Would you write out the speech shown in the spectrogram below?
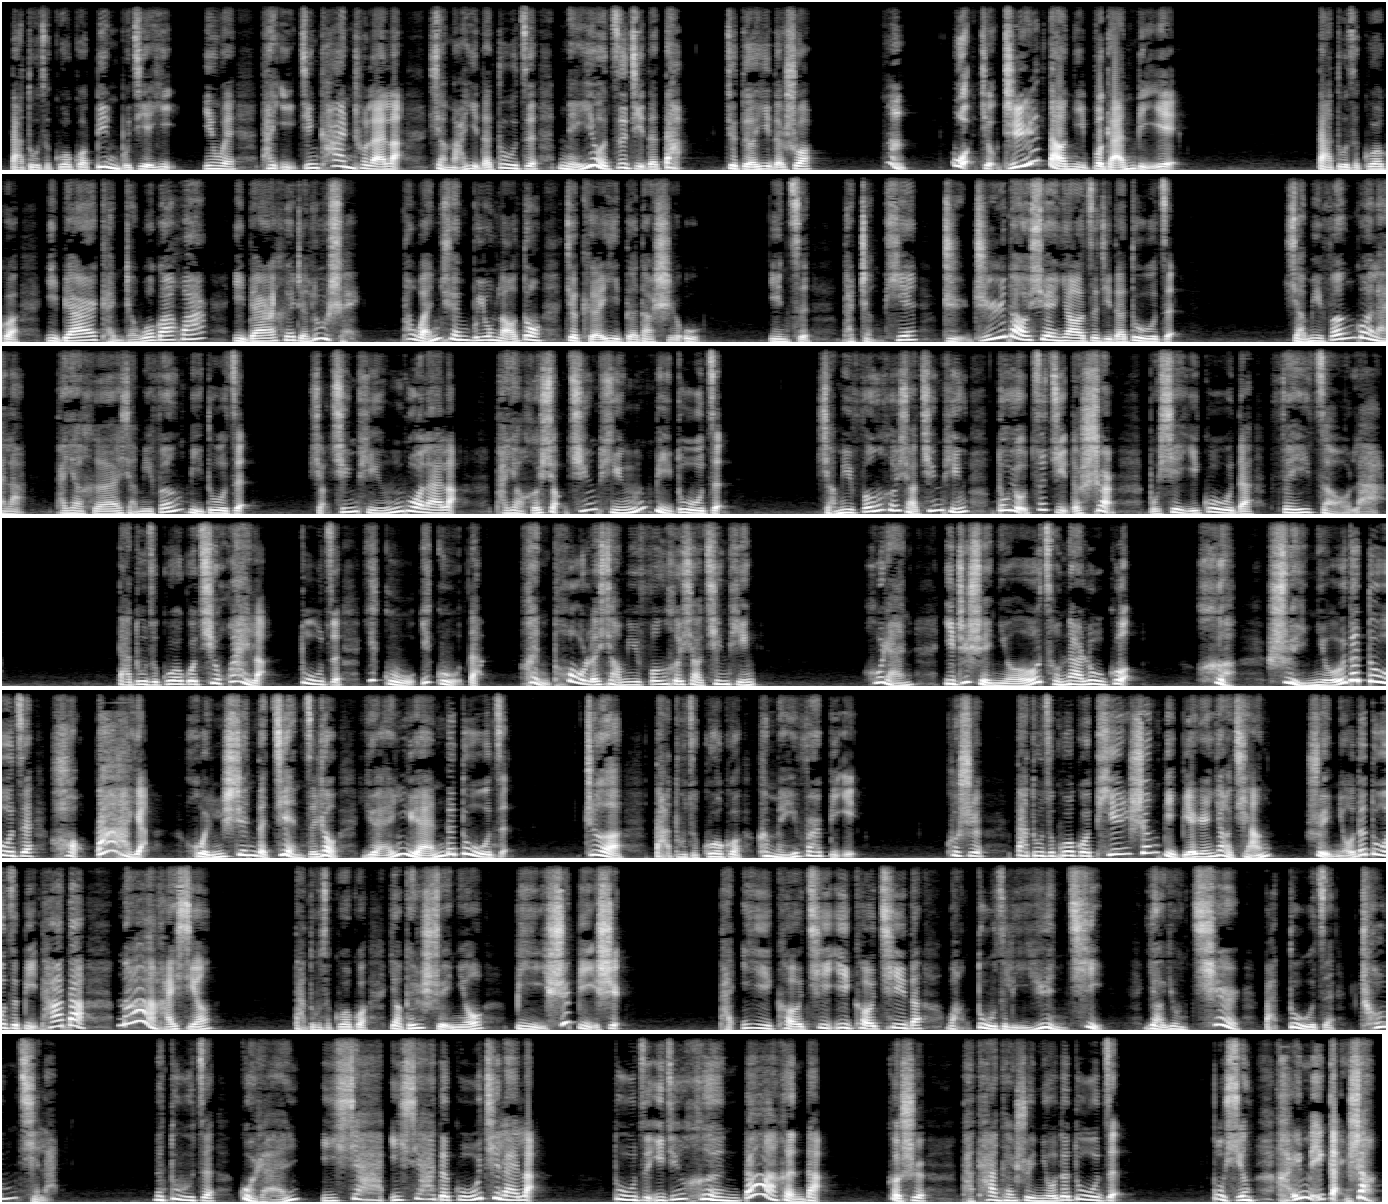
大肚子蝈蝈并不介意。因为他已经看出来了，小蚂蚁的肚子没有自己的大，就得意地说：“哼，我就知道你不敢比。”大肚子蝈蝈一边啃着倭瓜花，一边喝着露水，它完全不用劳动就可以得到食物，因此它整天只知道炫耀自己的肚子。小蜜蜂过来了，它要和小蜜蜂比肚子。小蜻蜓过来了，它要和小蜻蜓比肚子。小蜜蜂和小蜻蜓都有自己的事儿，不屑一顾的飞走了。大肚子蝈蝈气坏了，肚子一鼓一鼓的，恨透了小蜜蜂和小蜻蜓。忽然，一只水牛从那儿路过，呵，水牛的肚子好大呀，浑身的腱子肉，圆圆的肚子。这大肚子蝈蝈可没法比，可是大肚子蝈蝈天生比别人要强。水牛的肚子比它大，那还行。大肚子蝈蝈要跟水牛比试比试，它一口气一口气的往肚子里运气，要用气儿把肚子充起来。那肚子果然一下一下的鼓起来了。肚子已经很大很大，可是他看看水牛的肚子，不行，还没赶上。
